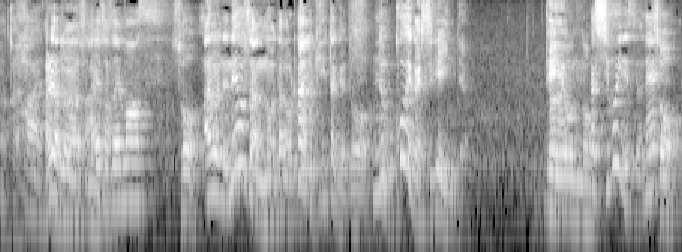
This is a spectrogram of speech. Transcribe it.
うん。わかる、はい。ありがとうございますありがとうございます。そう。あのねネオさんのだから俺ちょっと聞いたけど、うんでも声がすげえいいんだよ。低音の。まあ渋いですよね。そ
